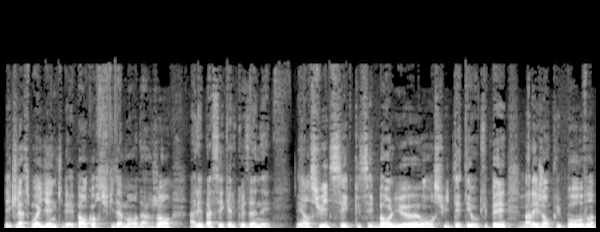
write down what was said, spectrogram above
les classes moyennes qui n'avaient pas encore suffisamment d'argent allaient passer quelques années. Et ensuite, ces, ces, banlieues ont ensuite été occupées par les gens plus pauvres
